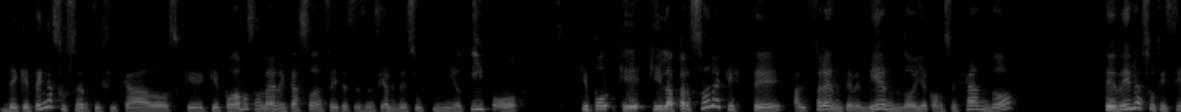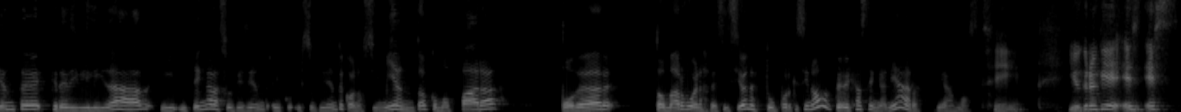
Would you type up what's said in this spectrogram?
de que tenga sus certificados, que, que, podamos hablar en el caso de aceites esenciales de su quimiotipo o que, la persona que esté al frente vendiendo y aconsejando te dé la suficiente credibilidad y, tenga la suficiente, el, suficiente conocimiento como para poder tomar buenas decisiones tú, porque si no, te dejas engañar, digamos. Sí, yo creo que es, es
